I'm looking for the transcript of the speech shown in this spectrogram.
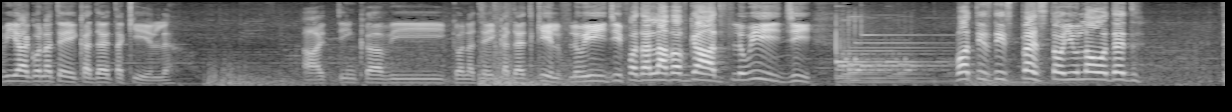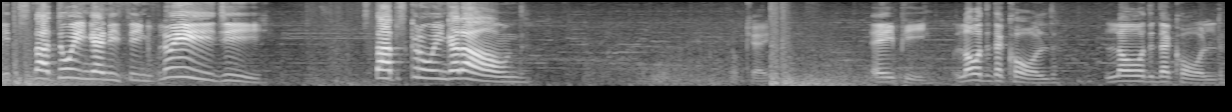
we are gonna take that kill. I think we gonna take that kill. Luigi, for the love of God, Luigi! What is this pesto you loaded? It's not doing anything, Luigi! Stop screwing around! Okay. AP. Load the cold. Load the cold.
